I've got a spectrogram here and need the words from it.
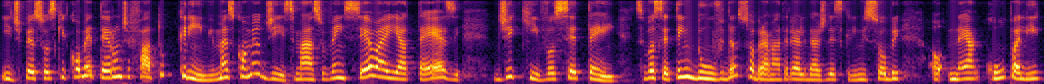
e de pessoas que cometeram de fato crime. Mas como eu disse, Márcio, venceu aí a tese de que você tem, se você tem dúvida sobre a materialidade desse crime, sobre né, a culpa ali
